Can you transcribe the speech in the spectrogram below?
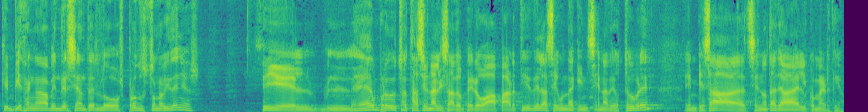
que empiezan a venderse antes los productos navideños. Sí, el- el- es un producto estacionalizado, pero a partir de la segunda quincena de octubre empieza, se nota ya el comercio.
